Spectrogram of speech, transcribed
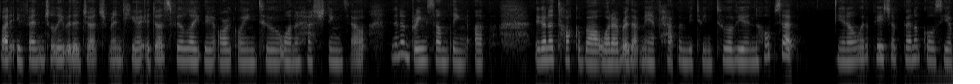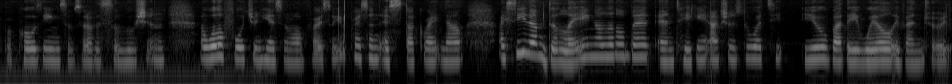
But eventually, with the judgment here, it does feel like they are going to want to hash things out. They're going to bring something up they're going to talk about whatever that may have happened between two of you in hopes that, you know, with the Page of Pentacles here, proposing some sort of a solution. A Wheel of Fortune here is in first. So your person is stuck right now. I see them delaying a little bit and taking actions towards you, but they will eventually,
